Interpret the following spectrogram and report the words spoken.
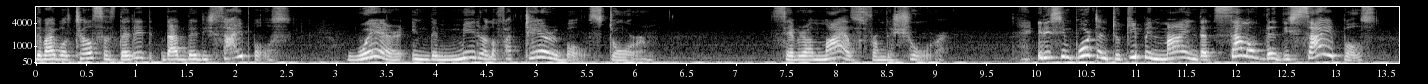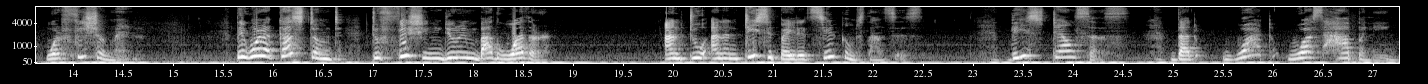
The Bible tells us that, it, that the disciples were in the middle of a terrible storm, several miles from the shore. It is important to keep in mind that some of the disciples were fishermen. They were accustomed to fishing during bad weather and to unanticipated circumstances. This tells us that what was happening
